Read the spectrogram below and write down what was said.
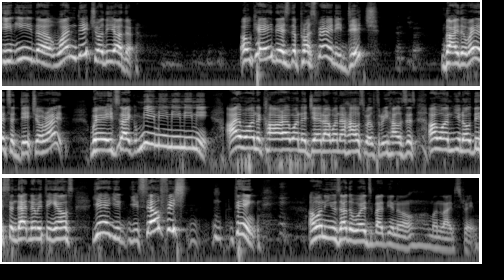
in either one ditch or the other. Okay, there's the prosperity ditch, by the way, it's a ditch, all right? Where it's like me, me, me, me, me. I want a car, I want a jet, I want a house, well, three houses. I want, you know, this and that and everything else. Yeah, you, you selfish thing. I want to use other words, but, you know, I'm on live stream.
